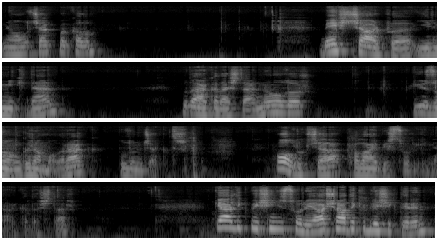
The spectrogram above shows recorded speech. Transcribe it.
Ne olacak bakalım. 5 çarpı 22'den bu da arkadaşlar ne olur? 110 gram olarak bulunacaktır. Oldukça kolay bir soru yine arkadaşlar. Geldik 5. soruya. Aşağıdaki bileşiklerin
